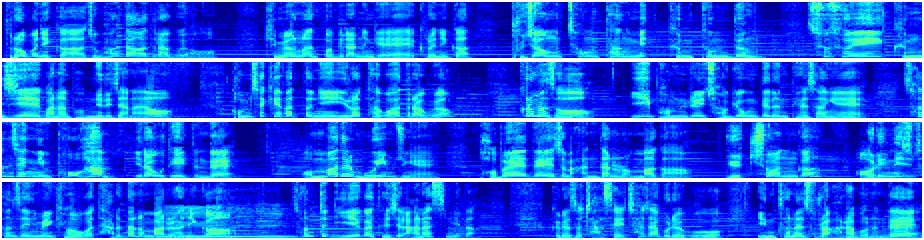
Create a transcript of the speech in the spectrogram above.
들어보니까 좀 황당하더라고요. 김영란법이라는 게 그러니까 부정 청탁 및 금품 등 수수의 금지에 관한 법률이잖아요. 검색해봤더니 이렇다고 하더라고요. 그러면서 이 법률이 적용되는 대상에 선생님 포함이라고 돼 있던데 엄마들 모임 중에 법에 대해 좀 안다는 엄마가 유치원과 어린이집 선생님의 경우가 다르다는 말을 하니까 음. 선뜻 이해가 되질 않았습니다. 그래서 자세히 찾아보려고 인터넷으로 알아보는데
